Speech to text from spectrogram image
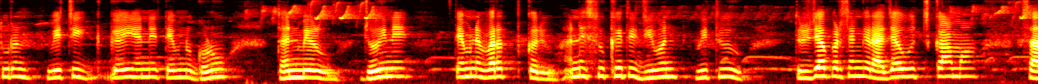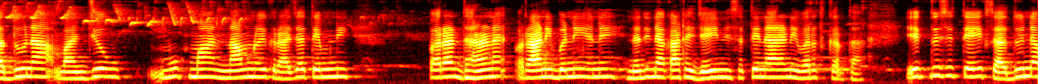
તુરંત વેચી ગઈ અને તેમનું ઘણું ધન મેળવું. જોઈને તેમણે વ્રત કર્યું અને સુખેથી જીવન વીત્યું. ત્રીજા પ્રસંગે રાજા ઉચકાળમાં સાધુના વાંજ્યો મુખમાં નામનો એક રાજા તેમની પરાધારણા રાણી બની અને નદીના કાંઠે જઈને સત્યનારાયણની વ્રત કરતા. એક દિવસે ત્યાં એક સાધુના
